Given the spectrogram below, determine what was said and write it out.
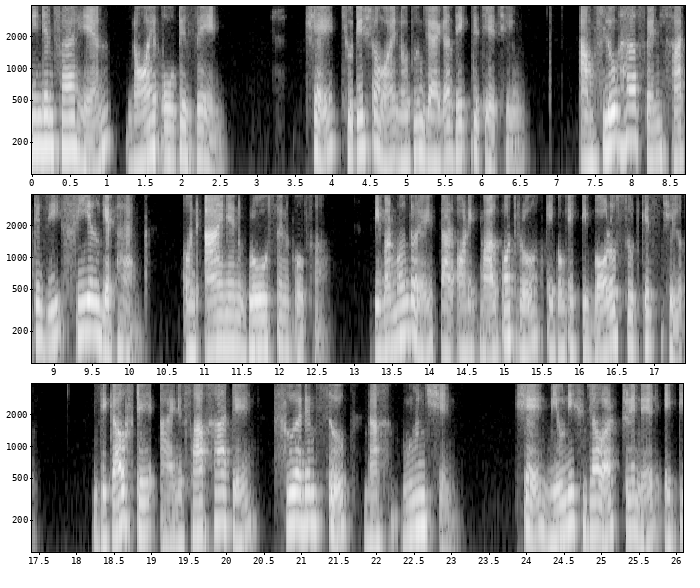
in den Ferien neue Orte sehen. সে ছুটির সময় নতুন জায়গা দেখতে চেয়েছিল Am Flughafen hatte sie viel Gepäck und einen großen Koffer. বিমানবন্দরে তার অনেক মালপত্র এবং একটি বড় সুটকেস ছিল Sie kaufte eine Fahrkarte für den Zug nach München. সে মিউনিখ যাওয়ার ট্রেনের একটি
